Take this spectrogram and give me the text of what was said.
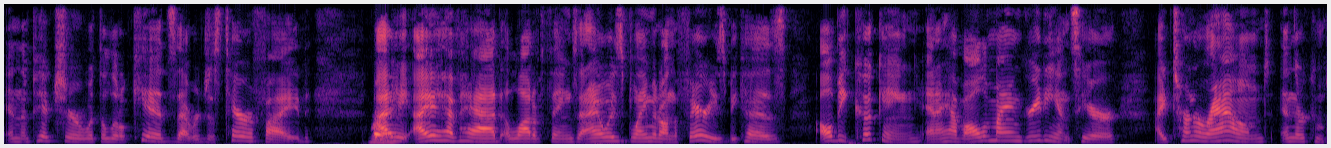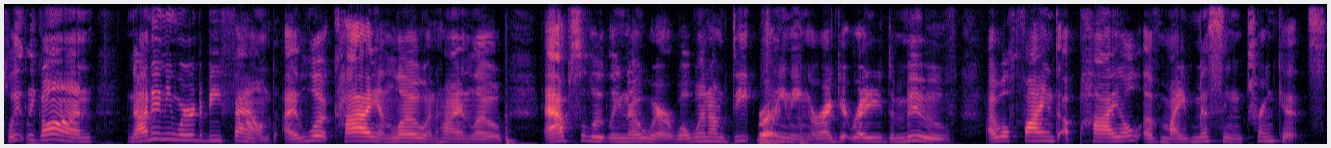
in the picture with the little kids that were just terrified. Right. I I have had a lot of things, and I always blame it on the fairies because I'll be cooking and I have all of my ingredients here. I turn around and they're completely gone, not anywhere to be found. I look high and low and high and low, absolutely nowhere. Well, when I'm deep Right. cleaning or I get ready to move, I will find a pile of my missing trinkets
